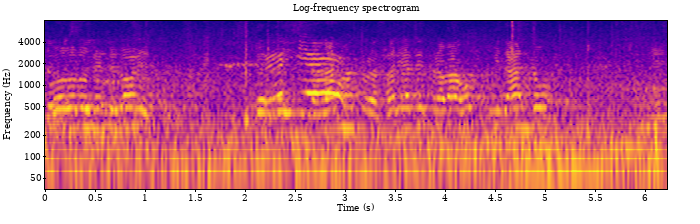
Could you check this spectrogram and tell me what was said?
todos los vendedores de reinstalar nuestras áreas de trabajo cuidando. eh,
